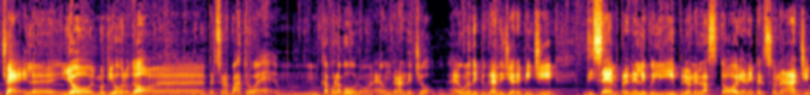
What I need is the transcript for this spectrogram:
Cioè, il, io il motivo lo do. Eh, Persona 4 è un, un capolavoro, è un grande gioco, è uno dei più grandi JRPG di sempre nell'equilibrio, nella storia, nei personaggi,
